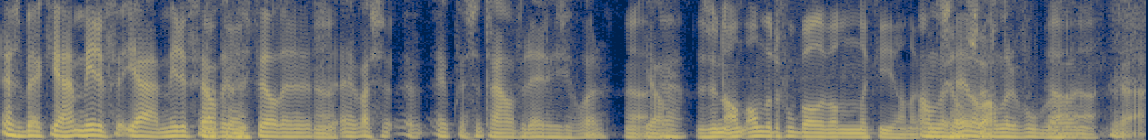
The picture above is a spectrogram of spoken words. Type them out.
Rechtsback, ja, middenv ja middenvelder gespeeld en Ja. hij was eh, ook een centrale verdediger geworden. Ja. Ja. Ja. Dus een an- andere voetballer dan een Kian. zelf hele zegt. andere voetballer. Ja, Ja, ja.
